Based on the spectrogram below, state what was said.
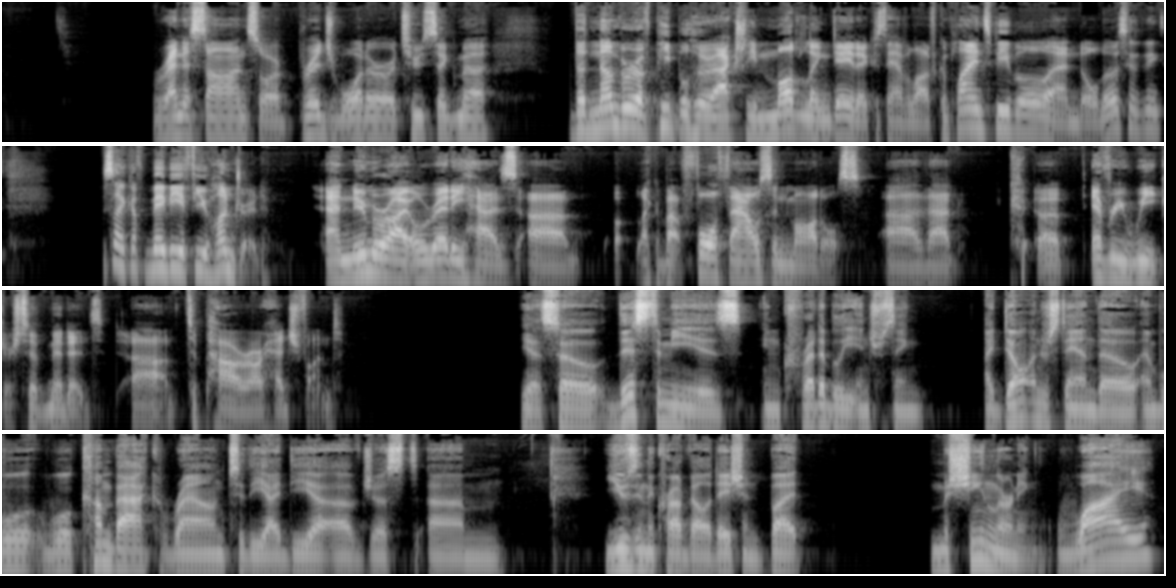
Renaissance or Bridgewater or Two Sigma, the number of people who are actually modeling data because they have a lot of compliance people and all those kind of things, it's like maybe a few hundred. And Numerai already has uh, like about 4,000 models uh, that uh, every week are submitted uh, to power our hedge fund. Yeah, so this to me is incredibly interesting. I don't understand though, and we'll we'll come back around to the idea of just um, using the crowd validation. But machine learning, why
